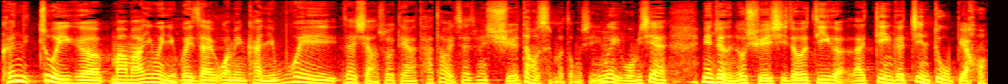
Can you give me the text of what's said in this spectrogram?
可是你作为一个妈妈，因为你会在外面看，你不会在想说，等下他到底在这边学到什么东西？嗯、因为我们现在面对很多学习，都是第一个来定一个进度表，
